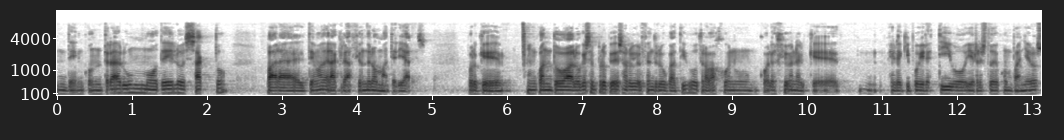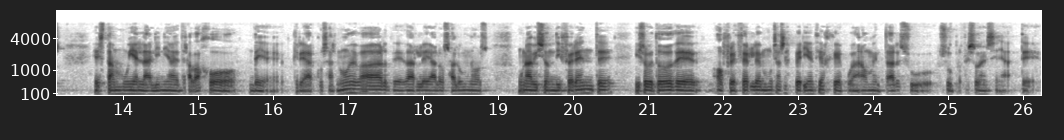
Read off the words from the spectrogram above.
de encontrar un modelo exacto para el tema de la creación de los materiales. Porque en cuanto a lo que es el propio desarrollo del centro educativo, trabajo en un colegio en el que el equipo directivo y el resto de compañeros están muy en la línea de trabajo de crear cosas nuevas, de darle a los alumnos una visión diferente y sobre todo de ofrecerles muchas experiencias que puedan aumentar su, proceso de, enseñanza, de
